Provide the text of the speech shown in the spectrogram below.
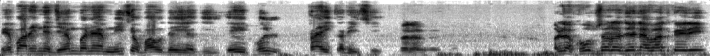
વેપારીને જેમ બને એમ નીચો ભાવ દઈ શકીએ એવી ફૂલ ટ્રાય કરી છે. બરાબર. એટલે ખૂબ સરસ એને વાત કરી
